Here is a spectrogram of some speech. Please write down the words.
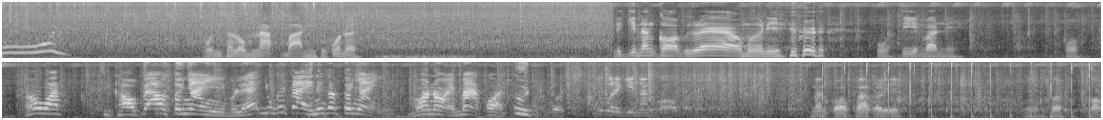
อ้ยฝนถล่มหนักบานนี้ทุกคนเลยได้กินนังกรอบอีกแล้วมือนี้โอ้ตีนบ้านนี่เฮาว่าสิเขาไปเอาตัวใหญ่พุ่นแหละอยู่ใกล้ๆนึงกับตัวใหญ่หมอน้อยมากก่อนอึดโดดทุกคนได้กินนังกรอบนังกรอบคักอะไรนี่ทุกคนกล้อง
